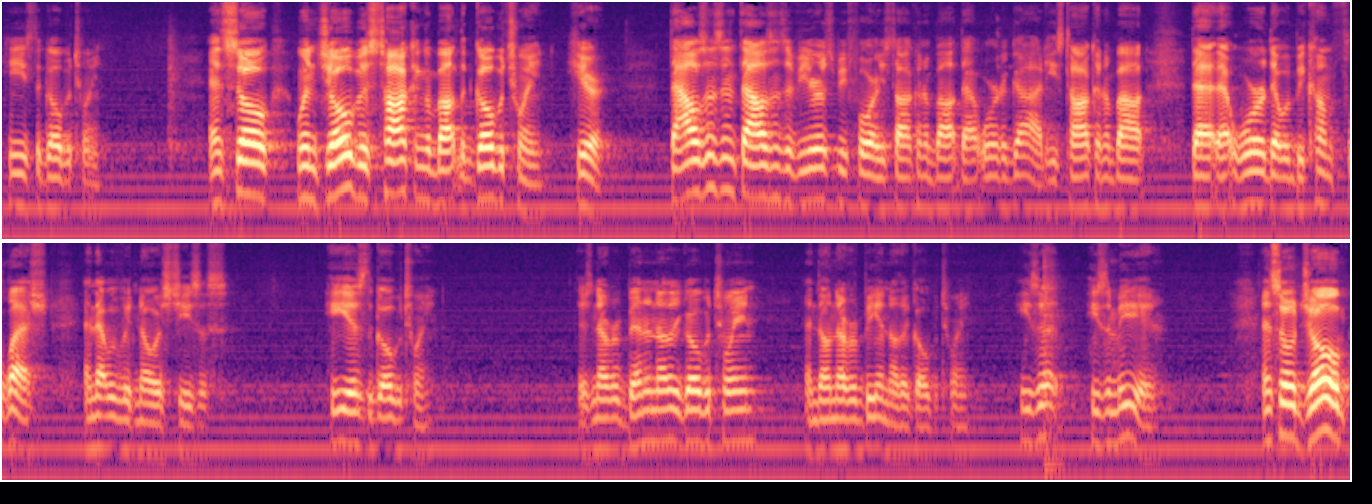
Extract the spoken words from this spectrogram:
He's the go between. And so when Job is talking about the go between here, thousands and thousands of years before, he's talking about that Word of God. He's talking about that, that Word that would become flesh and that we would know as Jesus. He is the go between. There's never been another go between, and there'll never be another go between. He's it, He's a mediator. And so, Job,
